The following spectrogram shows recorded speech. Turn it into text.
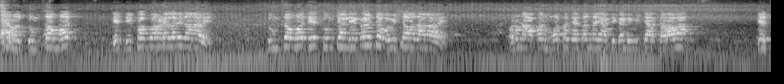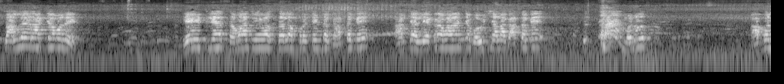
तुमचं मत हे दीपक बोर्डेला नाही जाणार आहे. तुमचं मत हे तुमच्या लेकरांच्या भविष्याला जाणार आहे. म्हणून आपण मत देताना या ठिकाणी विचार करावा. जे चाललंय राज्यामध्ये हे इथल्या समाज व्यवस्थेला प्रचंड घातक आहे. आमच्या लेकराबाळांच्या भविष्याला घातक आहे. म्हणून आपण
